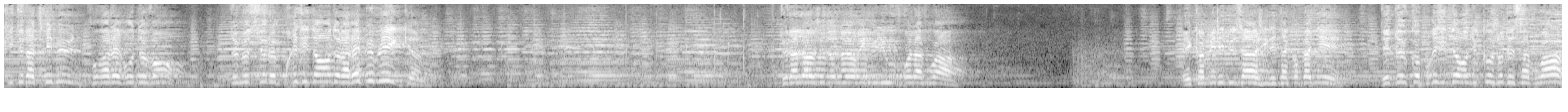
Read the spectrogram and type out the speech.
quitte la tribune pour aller au devant de Monsieur le Président de la République. De la loge d'honneur, il lui ouvre la voie. Et comme il est d'usage, il est accompagné des deux coprésidents du COJO de Savoie,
